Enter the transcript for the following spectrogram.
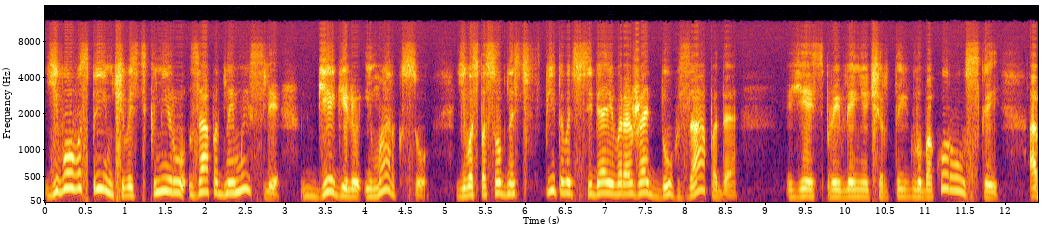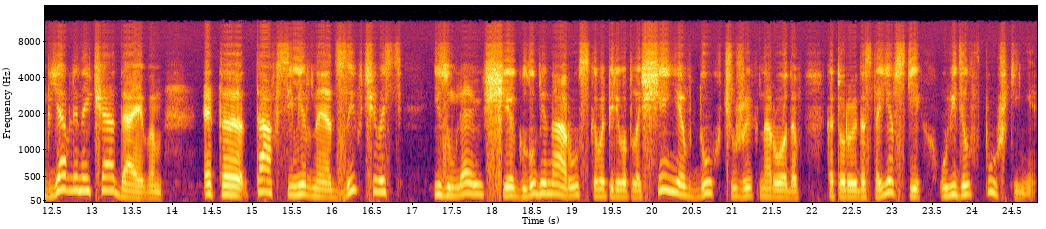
Его восприимчивость к миру западной мысли, к Гегелю и Марксу, его способность впитывать в себя и выражать дух Запада — есть проявление черты глубоко русской, объявленной Чаадаевым. Это та всемирная отзывчивость, изумляющая глубина русского перевоплощения в дух чужих народов, которую Достоевский увидел в Пушкине.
